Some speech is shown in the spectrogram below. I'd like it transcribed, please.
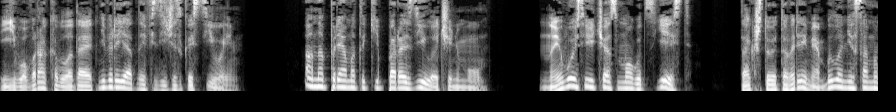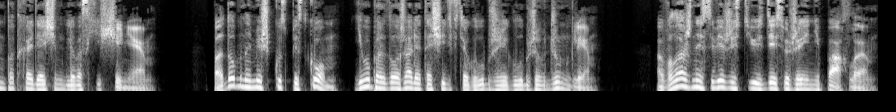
его враг обладает невероятной физической силой. Она прямо-таки поразила Ченьму. Но его сейчас могут съесть, так что это время было не самым подходящим для восхищения. Подобно мешку с песком, его продолжали тащить все глубже и глубже в джунгли, Влажной свежестью здесь уже и не пахло.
